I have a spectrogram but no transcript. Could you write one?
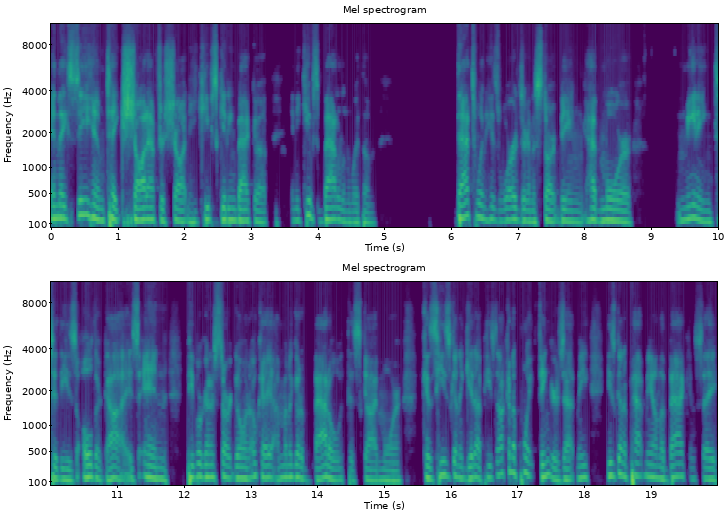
and they see him take shot after shot, and he keeps getting back up, and he keeps battling with them. That's when his words are going to start being have more meaning to these older guys and people are going to start going okay i'm going to go to battle with this guy more because he's going to get up. He's not going to point fingers at me. He's going to pat me on the back and say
